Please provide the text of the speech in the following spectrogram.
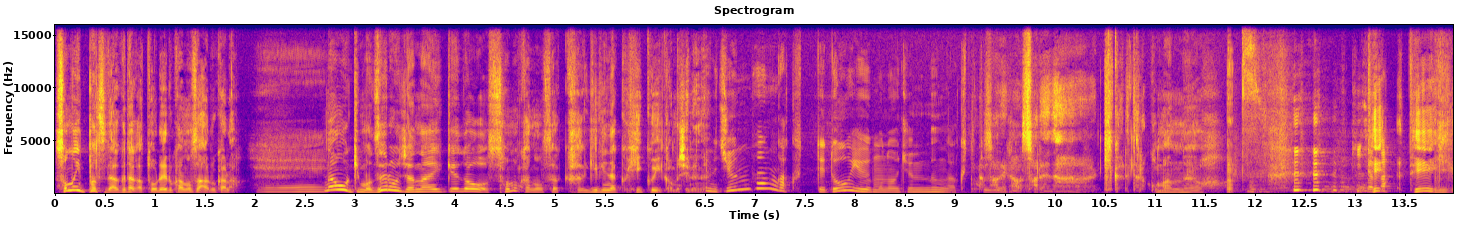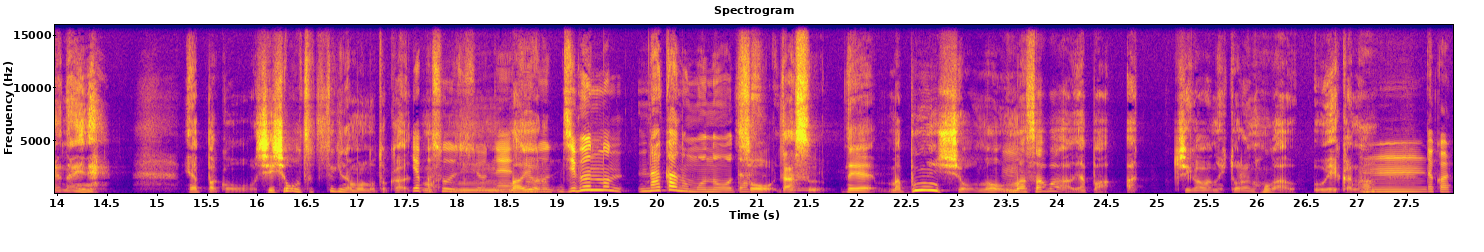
その一発で芥川が取れる可能性あるから。直樹もゼロじゃないけどその可能性は限りなく低いかもしれない。でも純文学ってどういうものを純文学それがそれな聞かれたら困んのよ。定義がないねやっぱこう私小説的なものとかやっぱそうですよね、まあうんまあ自分の中のものを出す。そう出す。で、まあ、文章のうまさはやっぱあっち側の人らの方が上かな、うーん。だから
